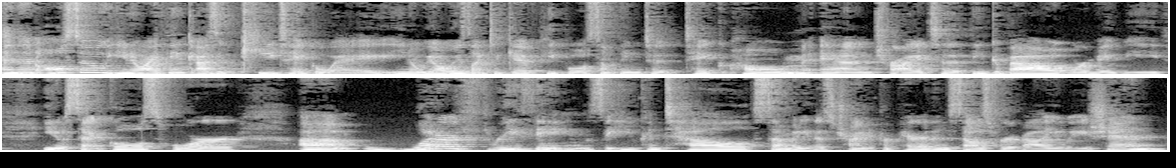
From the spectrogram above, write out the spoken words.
and then also, you know, I think as a key takeaway, you know, we always like to give people something to take home and try to think about or maybe, you know, set goals for. Um, what are three things that you can tell somebody that's trying to prepare themselves for evaluation?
